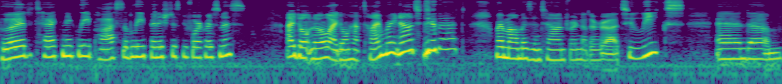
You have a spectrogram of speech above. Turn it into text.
could technically possibly finish this before Christmas. I don't know. I don't have time right now to do that. My mom is in town for another uh, two weeks. And um,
